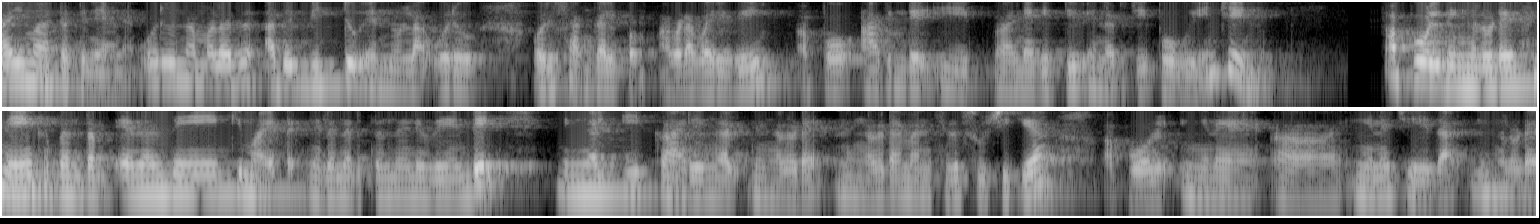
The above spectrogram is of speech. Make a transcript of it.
കൈമാറ്റത്തിനെയാണ്. ഒരു നമ്മളൊരു അത് വിറ്റു എന്നുള്ള ഒരു ഒരു സങ്കല്പം അവിടെ വരികയും അപ്പോൾ അതിന്റെ ഈ നെഗറ്റീവ് എനർജി പോവുകയും ചെയ്യുന്നു. അപ്പോൾ നിങ്ങളുടെ സ്നേഹബന്ധം എന്നേക്കുമായിട്ട് നിലനിർത്തുന്നതിന് വേണ്ടി നിങ്ങൾ ഈ കാര്യങ്ങൾ നിങ്ങളുടെ നിങ്ങളുടെ മനസ്സിൽ സൂക്ഷിക്കുക. അപ്പോൾ ഇങ്ങനെ ഇങ്ങനെ ചെയ്താൽ നിങ്ങളുടെ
